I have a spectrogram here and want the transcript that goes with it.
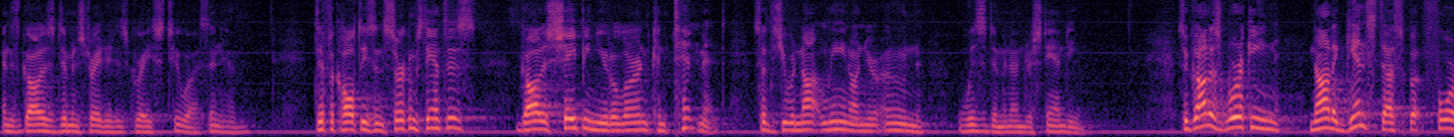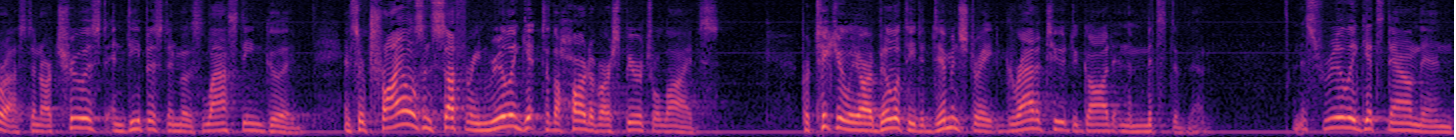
and as God has demonstrated his grace to us in him. Difficulties in circumstances, God is shaping you to learn contentment so that you would not lean on your own wisdom and understanding. So God is working not against us, but for us in our truest and deepest and most lasting good. And so trials and suffering really get to the heart of our spiritual lives, particularly our ability to demonstrate gratitude to God in the midst of them. And this really gets down then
